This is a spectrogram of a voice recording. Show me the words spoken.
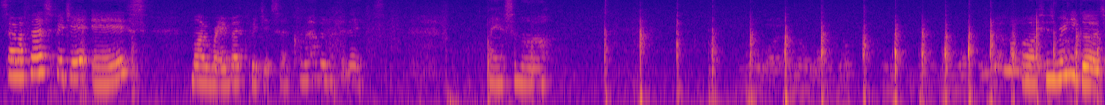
So my first fidget is my rainbow fidget, so come and have a look at this. ASMR. Oh, is really good.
